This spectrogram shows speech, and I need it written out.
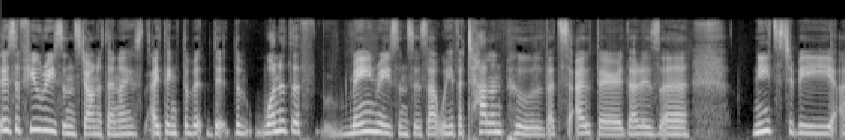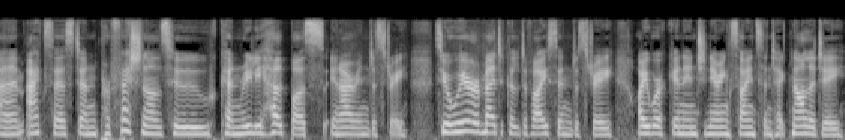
there's a few reasons, Jonathan. I, I think the, the, the one of the main reasons is that we have a talent pool that's out there that is a uh, needs to be um, accessed and professionals who can really help us in our industry. So we're a medical device industry. I work in engineering, science and technology.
